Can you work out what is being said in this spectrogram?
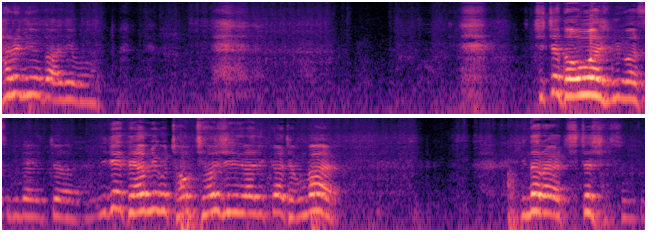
다른 이유도 아니고 진짜 너무 하시는 것 같습니다. 진짜 이게 대한민국 정치 현실이라니까 정말 이 나라가 진짜 싫습니다.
